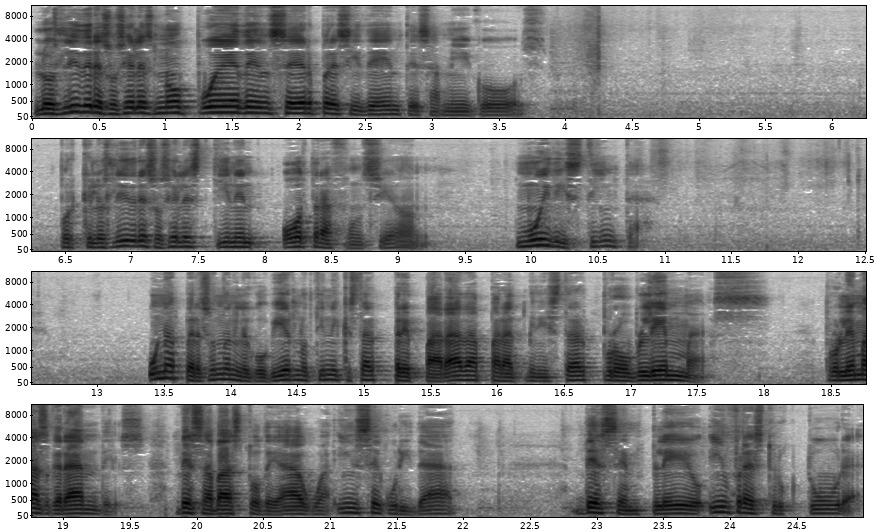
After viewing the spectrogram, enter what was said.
Los líderes sociales no pueden ser presidentes, amigos. Porque los líderes sociales tienen otra función, muy distinta. Una persona en el gobierno tiene que estar preparada para administrar problemas, problemas grandes, desabasto de agua, inseguridad, desempleo, infraestructura,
